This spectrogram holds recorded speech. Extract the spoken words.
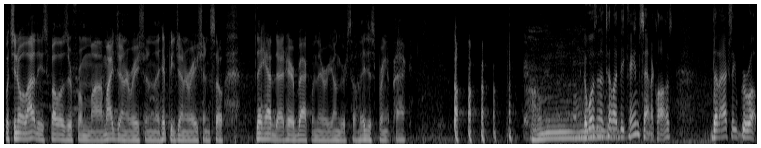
But you know, a lot of these fellows are from uh, my generation, the hippie generation, so they had that hair back when they were younger, so they just bring it back. It wasn't until I became Santa Claus that I actually grew up.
